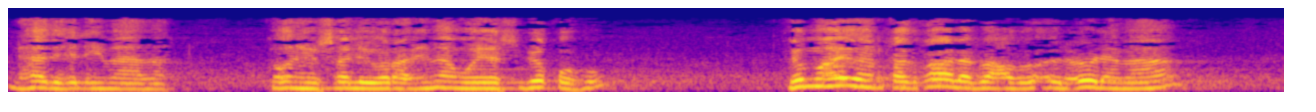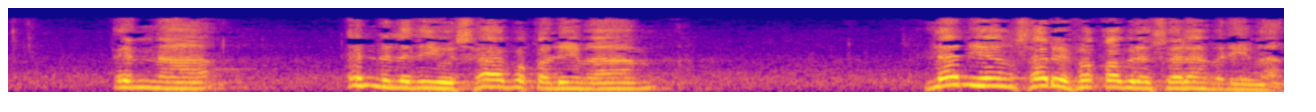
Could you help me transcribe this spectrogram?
من هذه الإمامة؟ كونه يصلي وراء الإمام ويسبقه. ثم أيضا قد قال بعض العلماء إن إن الذي يسابق الإمام لن ينصرف قبل سلام الإمام.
